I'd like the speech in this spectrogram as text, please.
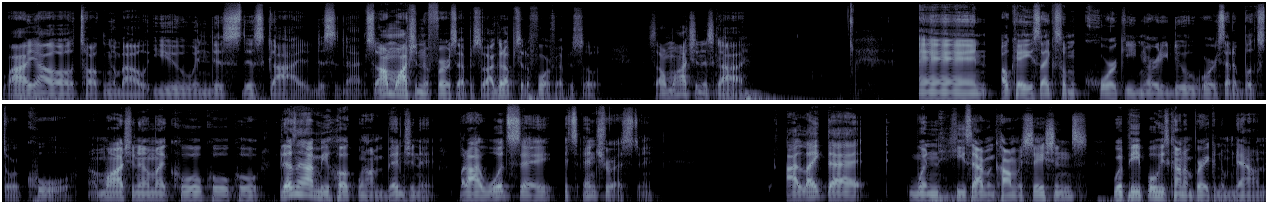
why are y'all all talking about you and this this guy, this and that? So I'm watching the first episode. I got up to the fourth episode. So I'm watching this guy. And okay, he's like some quirky, nerdy dude, works at a bookstore. Cool. I'm watching it. I'm like, cool, cool, cool. It doesn't have me hooked when I'm binging it, but I would say it's interesting. I like that when he's having conversations with people, he's kind of breaking them down.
